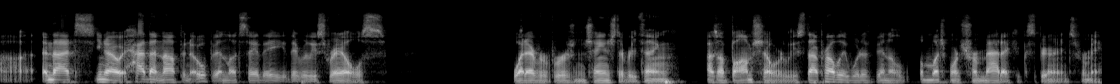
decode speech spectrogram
Uh, and that's, you know, had that not been open, let's say they, they released Rails, whatever version changed everything as a bombshell release, that probably would have been a, a much more traumatic experience for me.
